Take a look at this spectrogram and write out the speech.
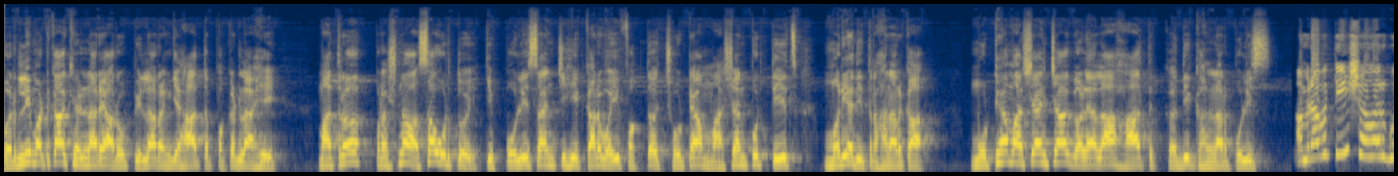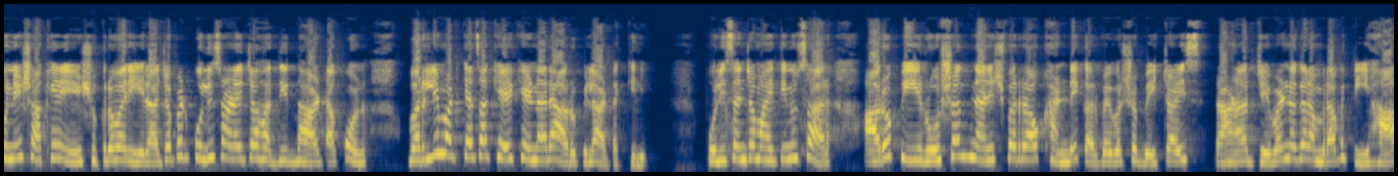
वरली मटका खेळणाऱ्या आरोपीला रंगेहात पकडला आहे. मात्र प्रश्न असा उरतोय की पोलिसांची ही कारवाई फक्त छोट्या माशांपुरतीच मर्यादित राहणार का? मोठ्या माशांच्या गळ्याला हात कधी घालणार पोलीस? अमरावती शहर गुन्हे शाखेने शुक्रवारी राजापेठ पोलीस ठाण्याच्या हद्दीत धाड टाकून वरली मटक्याचा खेळ खेळणाऱ्या आरोपीला अटक केली. पोलिसांच्या माहितीनुसार आरोपी रोशन ज्ञानेश्वरराव खांडेकर वयवर्ष बेचाळीस राहणार जेवणनगर अमरावती हा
